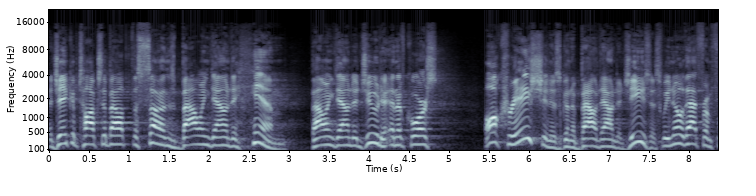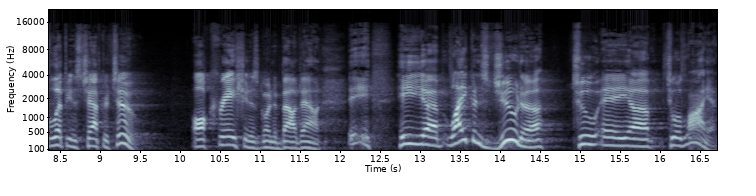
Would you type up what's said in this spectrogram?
Jacob talks about the sons bowing down to him bowing down to Judah. And of course, all creation is going to bow down to Jesus. We know that from Philippians chapter 2. All creation is going to bow down. He uh, likens Judah to a, uh, to a lion.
